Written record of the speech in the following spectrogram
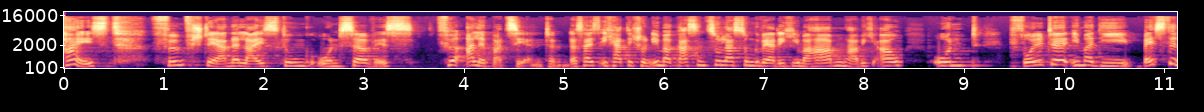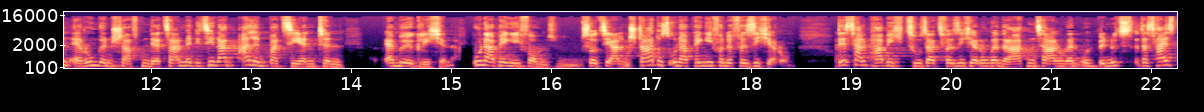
heißt fünf Sterne Leistung und Service für alle Patienten. Das heißt, ich hatte schon immer Kassenzulassung, werde ich immer haben, habe ich auch. und wollte immer die besten Errungenschaften der Zahnmedizin an allen Patienten ermöglichen, unabhängig vom sozialen Status, unabhängig von der Versicherung. Deshalb habe ich Zusatzversicherungen, Ratenzahlungen und benutzt. Das heißt,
